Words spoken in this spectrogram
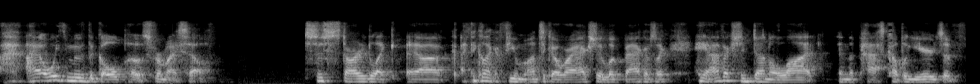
I always move the goalpost for myself. Just started like uh, I think like a few months ago, where I actually looked back. I was like, "Hey, I've actually done a lot in the past couple years of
